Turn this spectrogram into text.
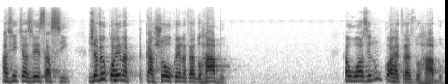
A gente às vezes está assim. Já viu correndo, cachorro correndo atrás do rabo? O Ozzy não corre atrás do rabo.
